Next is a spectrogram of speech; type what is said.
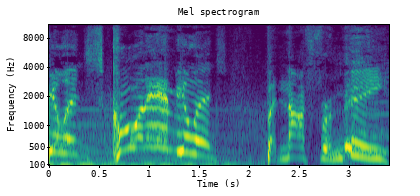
ambulance! Call an ambulance! But not for me!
